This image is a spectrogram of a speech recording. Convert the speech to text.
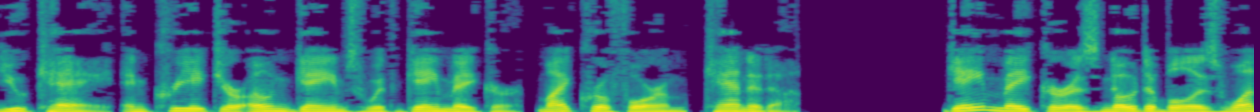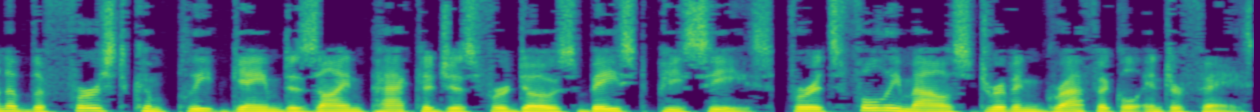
UK and Create Your Own Games with GameMaker, Microforum, Canada. Game Maker is notable as one of the first complete game design packages for DOS-based PCs, for its fully mouse-driven graphical interface,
